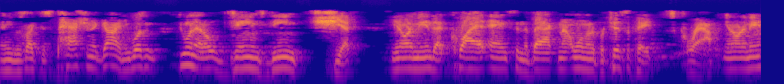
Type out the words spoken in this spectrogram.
and he was like this passionate guy, and he wasn't doing that old James Dean shit. You know what I mean? That quiet angst in the back, not willing to participate. It's crap. You know what I mean?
